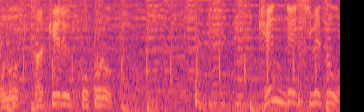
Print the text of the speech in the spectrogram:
このたける心剣で示そう。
